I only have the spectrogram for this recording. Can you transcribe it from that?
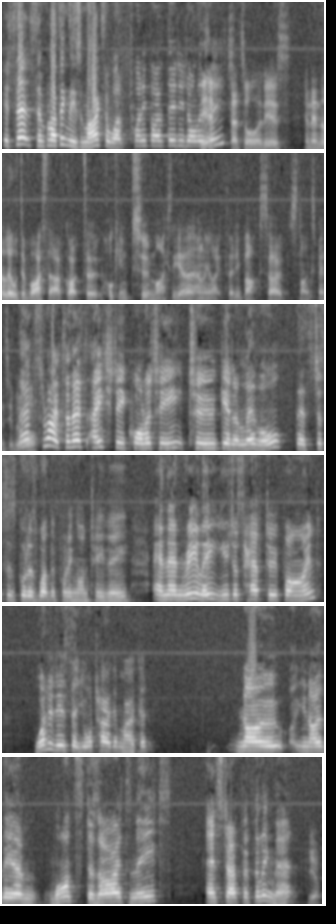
It's that simple. I think these mics are what, $25, $30 yeah, each? that's all it is. And then the little device that I've got to hook in two mics together, only like 30 bucks. So it's not expensive at all. That's right, So that's HD quality to get a level that's just as good as what they're putting on TV. And then really, you just have to find what it is that your target market know, you know, their wants, desires, needs, and start fulfilling that. Yep.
